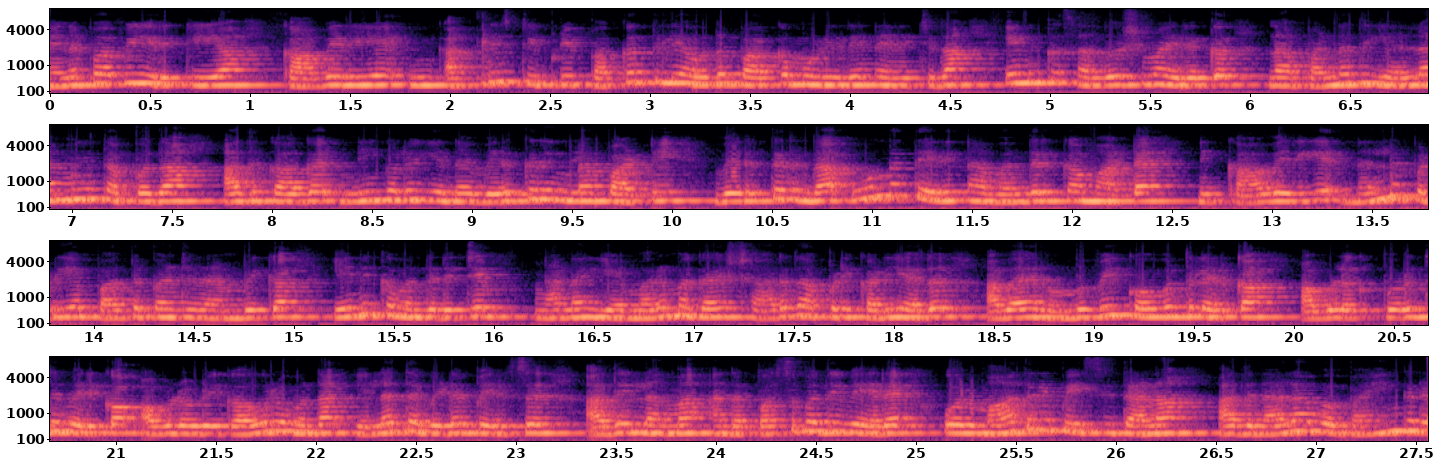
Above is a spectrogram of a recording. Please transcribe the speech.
நினைப்பாவே இருக்கியா? காவேரியை அட்லீஸ்ட் இப்படி பக்கத்துலயாவது பார்க்க முடியுதுன்னு நினைச்சுதான் எனக்கு சந்தோஷமா இருக்கு. நான் பண்ணது எல்லாமே தப்பு தான் அதுக்காக நீங்களும் என்ன வெறுக்கிறீங்களா பாட்டி? வெறுத்திருந்தா உன்னை தேடி நான் வந்திருக்க மாட்டேன். நீ காவேரியை நல்லபடியா பார்த்து பண்ற நம்பிக்கை எனக்கு வந்துடுச்சு. ஆனா என் மருமக சாரதா அப்படி கிடையாது. அவ ரொம்பவே கோபத்துல இருக்கா. அவளுக்கு பொறுத்த வரைக்கும் அவளுடைய கௌரவம் தான் எல்லாத்தை விட பெருசு. அது இல்லாம அந்த பசுபதி வேற ஒரு மாதிரி பேசிட்டானா. அதனால அவ பயங்கர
